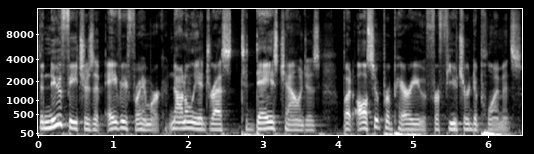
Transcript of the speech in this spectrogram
the new features of AV Framework not only address today's challenges, but also prepare you for future deployments.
